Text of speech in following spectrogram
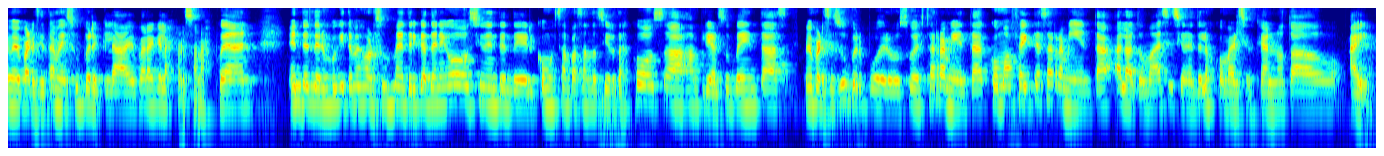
que me parece también súper clave para que las personas puedan entender un poquito mejor sus métricas de negocio, entender cómo están pasando ciertas cosas, ampliar sus ventas. Me parece súper poderoso esta herramienta, cómo afecta esa herramienta a la toma de decisiones de los comercios que han notado ahí.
